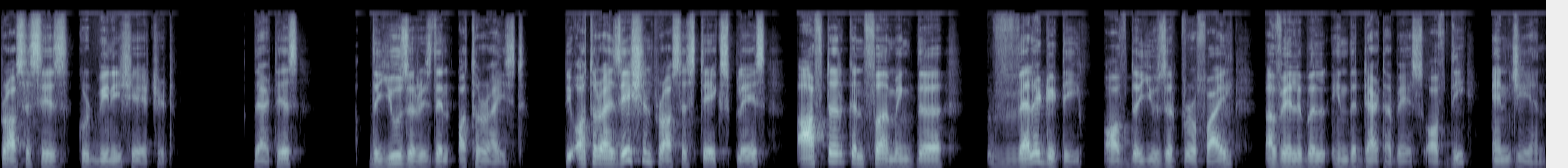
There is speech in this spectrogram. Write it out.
processes could be initiated. That is, the user is then authorized. The authorization process takes place after confirming the validity of the user profile available in the database of the NGN.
